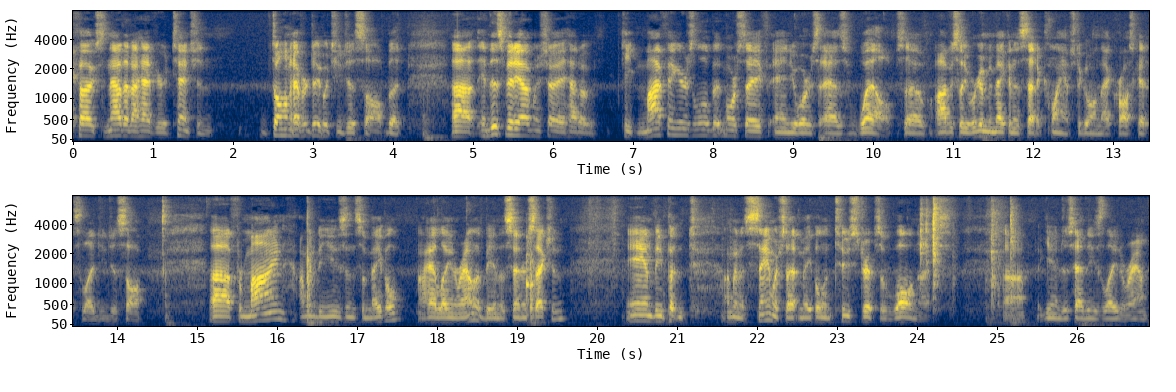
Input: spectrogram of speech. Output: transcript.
folks, now that I have your attention, don't ever do what you just saw. But uh, in this video, I'm going to show you how to keep my fingers a little bit more safe and yours as well. So obviously, we're going to be making a set of clamps to go on that crosscut sled you just saw. Uh, for mine, I'm going to be using some maple I had laying around. That'll be in the center section. And be putting, I'm going to sandwich that maple in two strips of walnuts. Uh, again, just had these laid around.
